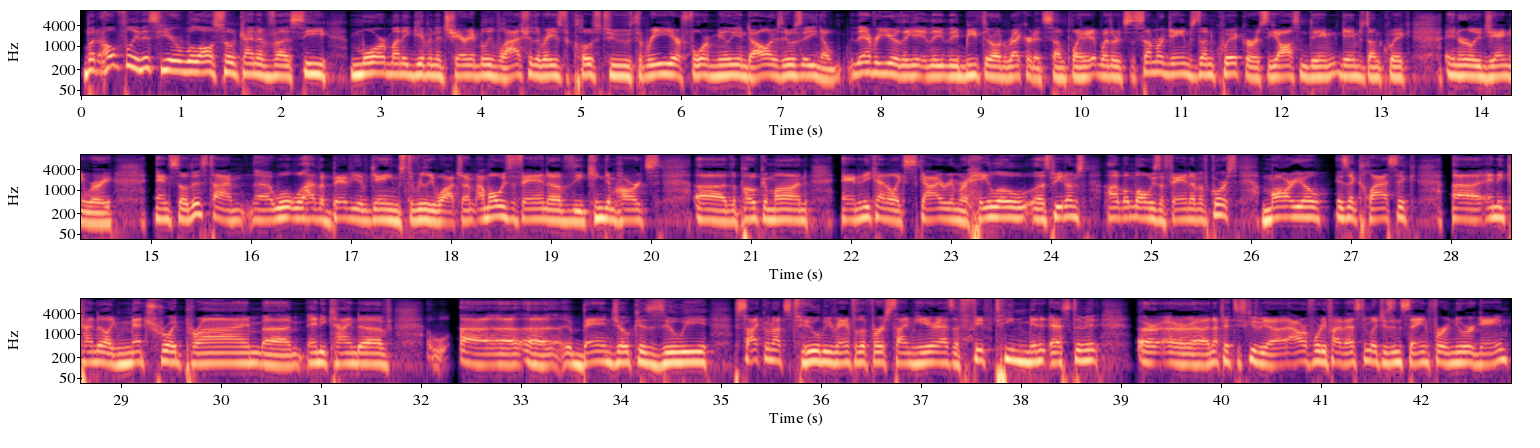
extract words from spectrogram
but hopefully this year we'll also kind of uh, see more money given to charity. I believe last year they raised close to three or four million dollars. It was you know every year they, they they beat their own record at some point. Whether it's the summer games done quick or it's the awesome games done quick in early January. And so this time uh, we'll we'll have a bevy of games to really watch. I'm, I'm always a fan of the Kingdom Hearts, uh, the Pokemon, and any kind of like Skyrim or Halo uh, speedruns. I'm, I'm, always a fan of. Of course, Mario is a classic. Uh, any kind of like Metroid Prime Um, any kind of uh, uh, Banjo Kazooie. Psychonauts 2 will be ran for the first time here. It has a 15 minute estimate, or, or uh, not 50, excuse me, an hour 45 estimate, which is insane for a newer game.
